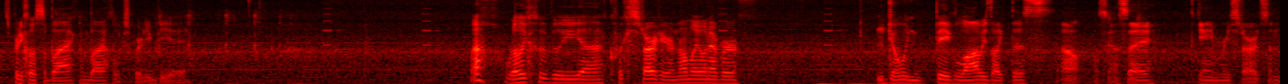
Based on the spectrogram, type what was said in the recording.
it's pretty close to black, and black looks pretty BA. Well, relatively uh, quick start here. Normally, whenever you join big lobbies like this, oh, I was gonna say, the game restarts and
